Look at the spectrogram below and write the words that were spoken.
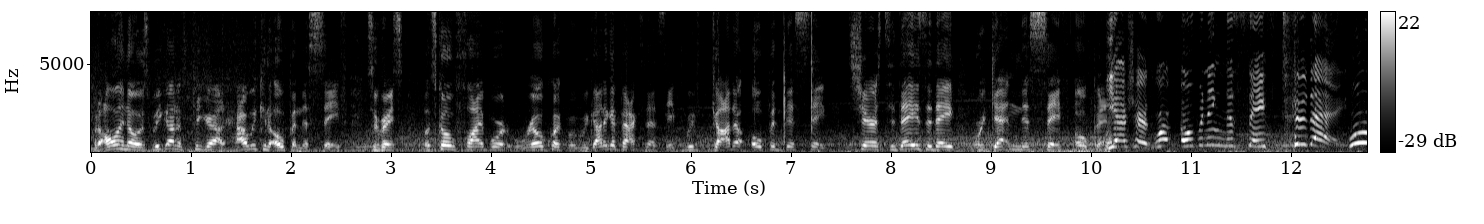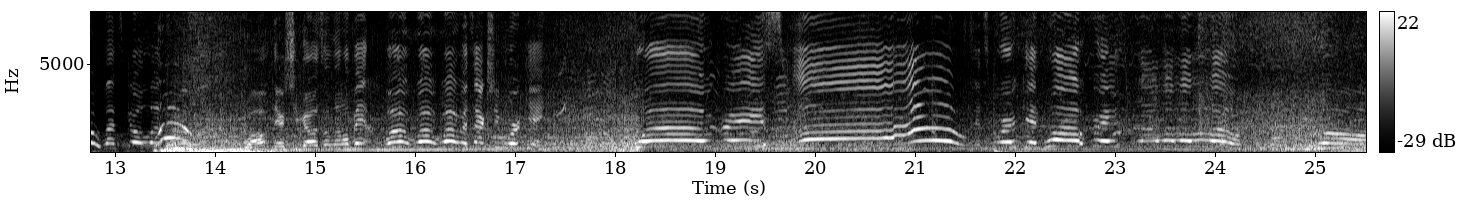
but all I know is we got to figure out how we can open this safe. So Grace, let's go flyboard real quick, but we got to get back to that safe. We've got to open this safe. Shares, today is the day we're getting this safe open. yeah, Sheriff, we're opening this safe today. Woo, let's go, let's go. Whoa, there she goes a little bit. Whoa, whoa, whoa, it's actually working. Whoa, Grace. Oh, it's working. Whoa, Grace. Whoa, whoa, whoa, whoa, whoa.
